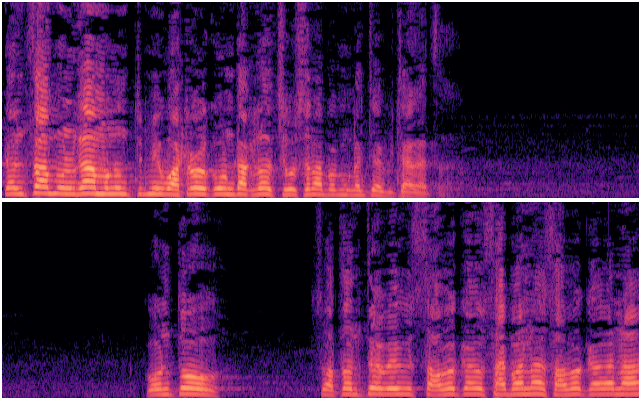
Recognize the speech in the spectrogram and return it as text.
त्यांचा मुलगा म्हणून तुम्ही वाटोळ करून टाकलं शिवसेना प्रमुखांच्या विचाराचं. कोण तो? स्वातंत्र्यवीर सावरकर साहेबांना सावरकरांना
